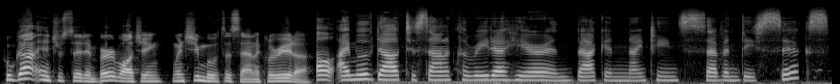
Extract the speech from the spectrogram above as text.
who got interested in bird watching when she moved to Santa Clarita. Well, I moved out to Santa Clarita here and back in 1976,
